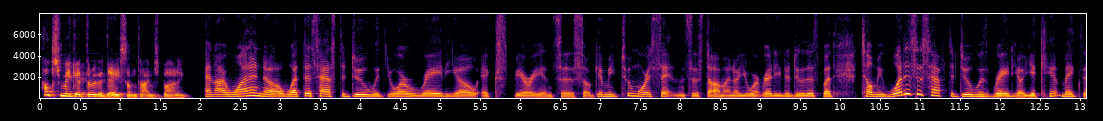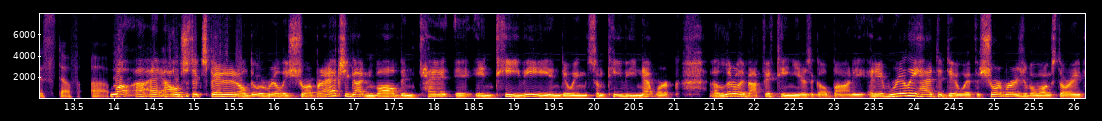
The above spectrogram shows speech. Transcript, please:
Helps me get through the day sometimes, Bonnie. And I want to know what this has to do with your radio experiences. So give me two more sentences, Dom. I know you weren't ready to do this, but tell me, what does this have to do with radio? You can't make this stuff up. Well, I, will just expand it and I'll do it really short. But I actually got involved in te- in TV and doing some TV network uh, literally about 15 years ago, Bonnie. And it really had to do with the short version of a long story.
